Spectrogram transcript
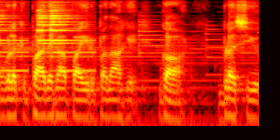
உங்களுக்கு பாதுகாப்பாக இருப்பதாக காட் பிளஸ் யூ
